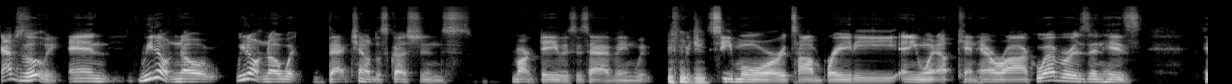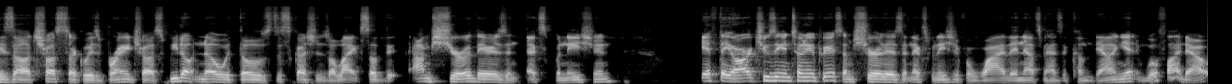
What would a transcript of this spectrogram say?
Absolutely. And we don't know, we don't know what back channel discussions Mark Davis is having with Richard Seymour, Tom Brady, anyone, uh, Ken Herock, whoever is in his his uh, trust circle, his brain trust. We don't know what those discussions are like. So th- I'm sure there's an explanation if they are choosing Antonio Pierce, I'm sure there's an explanation for why the announcement hasn't come down yet, and we'll find out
